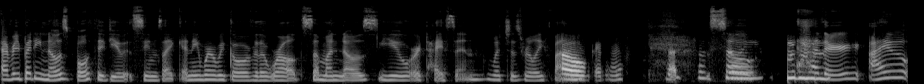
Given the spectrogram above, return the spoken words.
everybody knows both of you. It seems like anywhere we go over the world, someone knows you or Tyson, which is really fun. Oh goodness, that's so. so Heather, I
